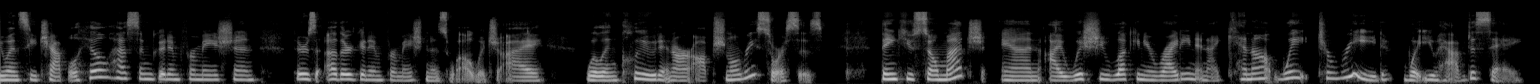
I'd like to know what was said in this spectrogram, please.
UNC Chapel Hill has some good information. There's other good information as well, which I will include in our optional resources. Thank you so much, and I wish you luck in your writing, and I cannot wait to read what you have to say.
